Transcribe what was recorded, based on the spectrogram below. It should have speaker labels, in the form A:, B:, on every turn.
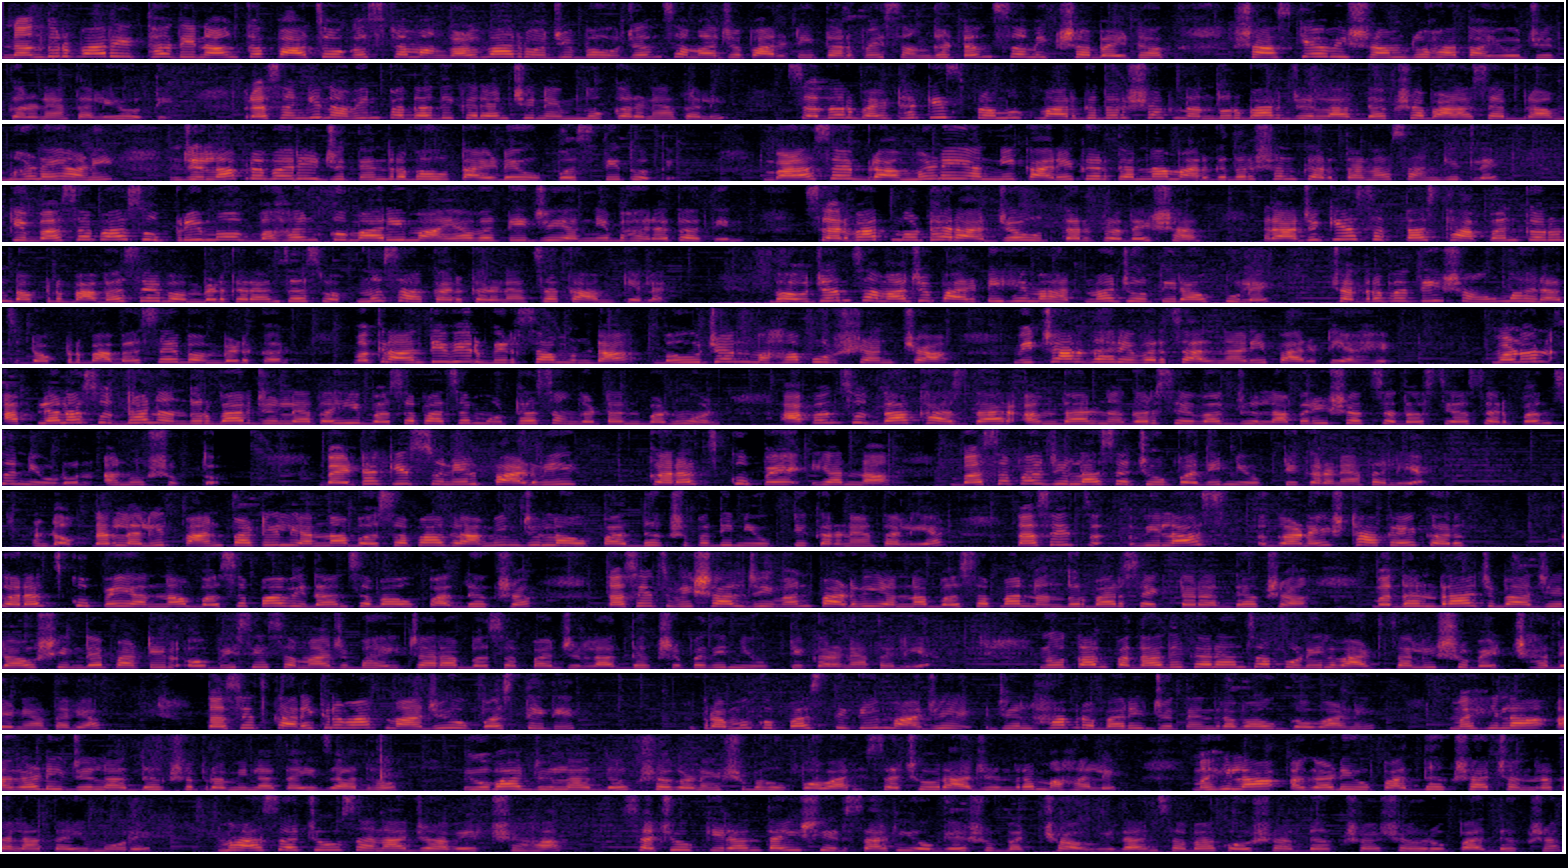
A: नंदुरबार इथं दिनांक पाच ऑगस्ट मंगळवार रोजी बहुजन समाज पार्टीतर्फे संघटन समीक्षा बैठक शासकीय विश्रामगृहात आयोजित करण्यात आली होती. प्रसंगी नवीन पदाधिकाऱ्यांची नेमणूक करण्यात आली. सदर बैठकीस प्रमुख मार्गदर्शक नंदुरबार जिल्हाध्यक्ष बाळासाहेब ब्राह्मणे आणि जिल्हा प्रभारी जितेंद्र भाऊ तायडे उपस्थित होते. बाळासाहेब ब्राह्मणे यांनी कार्यकर्त्यांना मार्गदर्शन करताना सांगितले की बसपा सुप्रीमो बहनकुमारी मायावतीजी यांनी भारतातील सर्वात मोठं राज्य उत्तर प्रदेशात राजकीय सत्ता स्थापन करून डॉक्टर बाबासाहेब आंबेडकरांचं स्वप्न साकार करण्याचं काम केलंय. बहुजन समाज पार्टी ही महात्मा ज्योतिराव फुले छत्रपती शाहू महाराज डॉक्टर बाबासाहेब आंबेडकर व क्रांतीवीर बिरसा मुंडा बहुजन महापुरुषांच्या विचारधारेवर चालणारी पार्टी आहे. म्हणून आपल्याला सुद्धा नंदुरबार जिल्ह्यातही बसपाचं मोठं संघटन बनवून आपण सुद्धा खासदार आमदार नगरसेवक जिल्हा परिषद सदस्य सरपंच निवडून आणू शकतो. बैठकीत सुनील पाडवी करचकुपे यांना बसपा जिल्हा सचिवपदी नियुक्ती करण्यात आली आहे. डॉक्टर ललित पान पाटील यांना बसपा ग्रामीण जिल्हा उपाध्यक्षपदी नियुक्ती करण्यात आली आहे. तसेच विलास गणेश ठाकरे कर करजकुपे यांना बसपा विधानसभा उपाध्यक्ष तसेच विशाल जीवन पाडवी यांना बसपा नंदुरबार सेक्टर अध्यक्ष व धनराज बाजीराव शिंदे पाटील ओबीसी समाज भाईचारा बसपा जिल्हाध्यक्षपदी नियुक्ती करण्यात आली आहे. नूतन पदाधिकाऱ्यांचा पुढील वाटचाली शुभेच्छा देण्यात आल्या. तसेच कार्यक्रमात माझी उपस्थितीत प्रमुख उपस्थिती माजी जिल्हा प्रभारी जितेंद्रभाऊ गव्हाणे महिला आघाडी जिल्हाध्यक्ष प्रमिलाताई जाधव युवा जिल्हाध्यक्ष गणेश भाऊ पवार सचिव राजेंद्र महाले महिला आघाडी उपाध्यक्षा चंद्रकलाताई मोरे महासचिव सना जावेद शहा सचिव किरणताई शिरसाट योगेश बच्छाव विधानसभा कोषाध्यक्ष शहर उपाध्यक्ष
